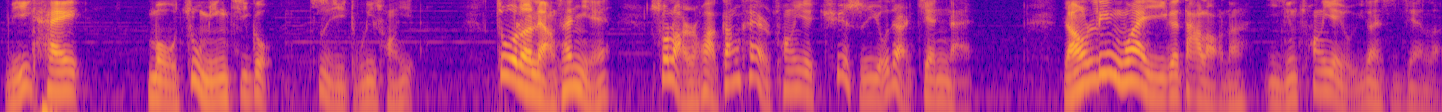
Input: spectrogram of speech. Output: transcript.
离开某著名机构，自己独立创业，做了两三年。说老实话，刚开始创业确实有点艰难。然后另外一个大佬呢，已经创业有一段时间了，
